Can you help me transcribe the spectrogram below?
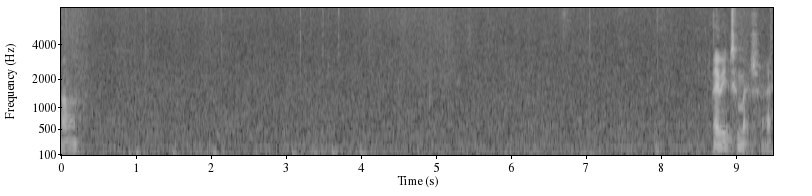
Uh, maybe too much, right?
